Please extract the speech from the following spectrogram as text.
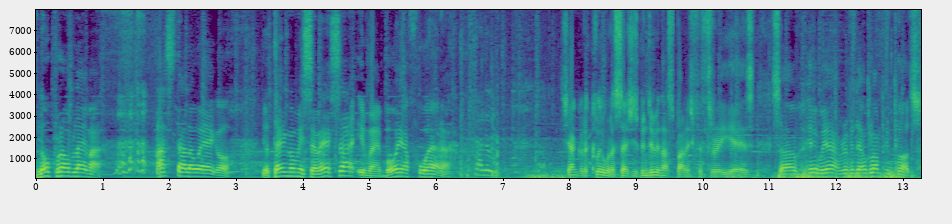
no problema. Hasta luego. Yo tengo mi cerveza y me voy afuera. Salud. She ain't got a clue what I said. She's been doing that Spanish for three years. So here we are, Rivendell Glamping Pods,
